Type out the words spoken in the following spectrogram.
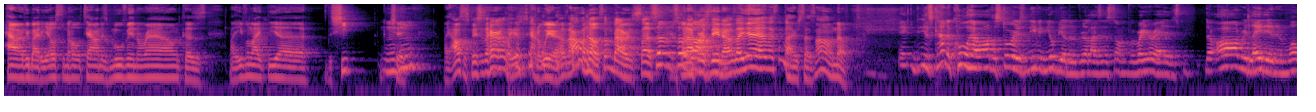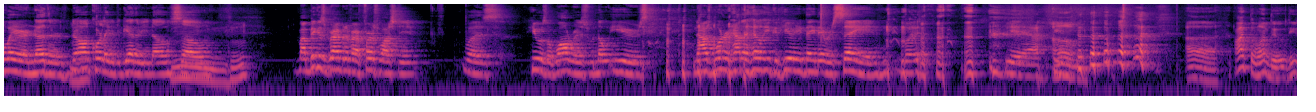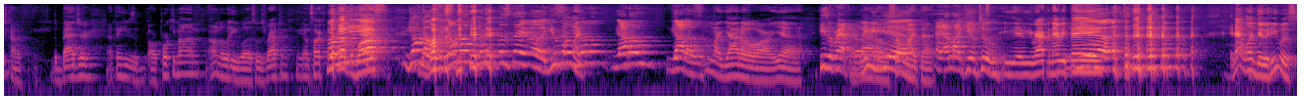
how everybody else in the whole town is moving around because like even like the uh the sheep chick like I was suspicious of her. I was like, it's kind of weird. I was like, I don't know. Something about her sus. Some- when something I first seen her, I was like, yeah, I was like something about her sus. I don't know. it, it's kind of cool how all the stories, and even you'll be able to realize this on where you're at is they're all related in one way or another. They're all correlated together, you know. So Mm-hmm. my biggest gripe whenever I first watched it was he was a walrus with no ears. and I was wondering how the hell he could hear anything they were saying. But yeah, Um, uh, I like the one dude. He was kind of the Badger. I think he was a or Pokemon. I don't know what he was. Who was rapping? You know what I'm talking Oh, about? yeah, the yeah. boss. Y'all know, boss. y'all know what what's his name? Uh, you know, like- Yado, Yado. Something like Yado or yeah. He's a rapper though. He, Yado, be- yeah, something like that. Hey, I like him too. Yeah, you rapping everything. Yeah, And that one dude, he was.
